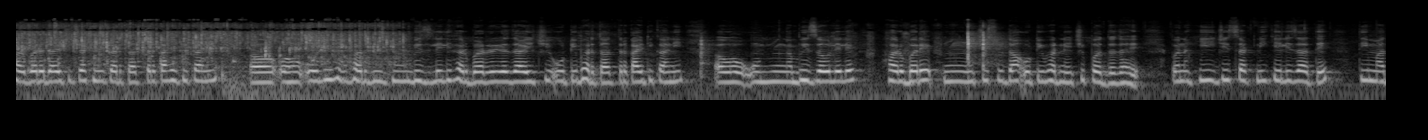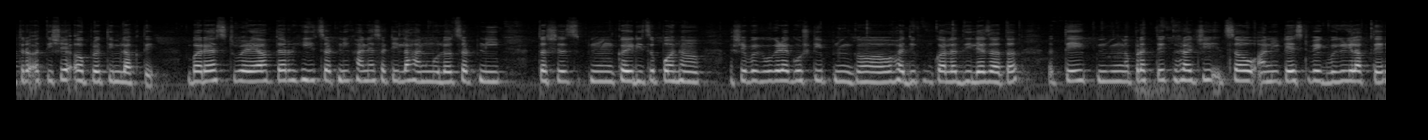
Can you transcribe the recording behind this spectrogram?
हरभरे डाळीची चटणी करतात तर काही ठिकाणी ओली हर भिजलेली हरभरे डाळीची ओटी भरतात तर काही ठिकाणी भिजवलेले हरभरे ची सुद्धा ओटी भरण्याची पद्धत आहे. पण ही जी चटणी केली जाते ती मात्र अतिशय अप्रतिम लागते. बऱ्याच वेळा तर ही चटणी खाण्यासाठी लहान मुलं चटणी तसेच कैरीचं पन्हं असे वेगवेगळ्या गोष्टी ग- हळदी कुंकाला दिल्या जातात. ते प्रत्येक घराची चव आणि टेस्ट वेगवेगळी लागते.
